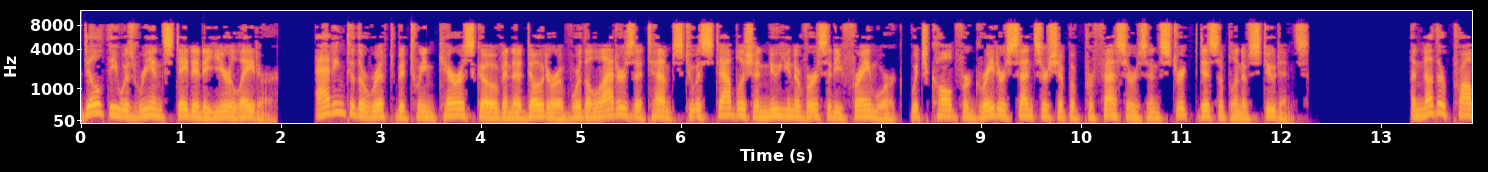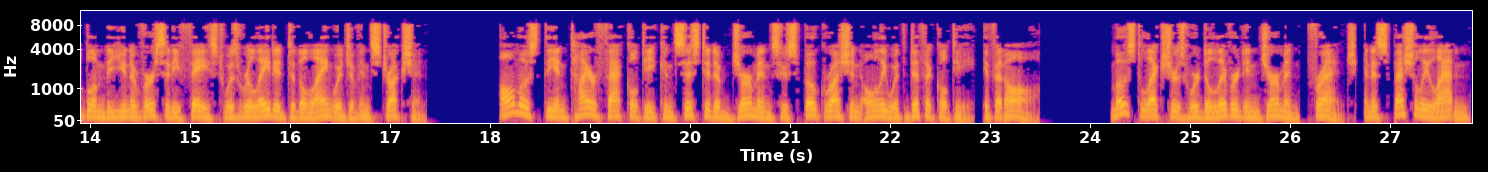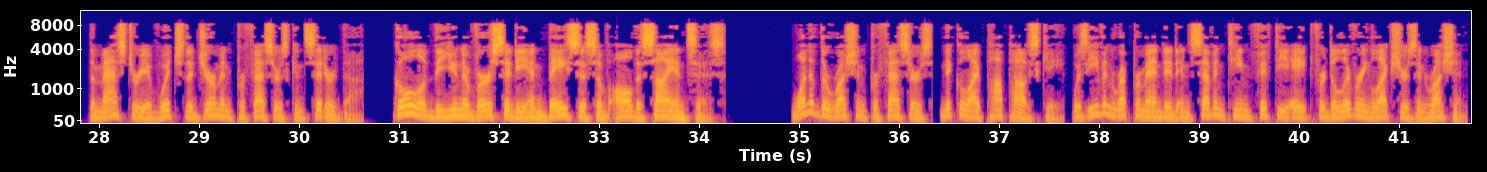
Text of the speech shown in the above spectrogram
Dilthey was reinstated a year later. Adding to the rift between Kheraskov and Adodurov were the latter's attempts to establish a new university framework, which called for greater censorship of professors and strict discipline of students. Another problem the university faced was related to the language of instruction. Almost the entire faculty consisted of Germans who spoke Russian only with difficulty, if at all. Most lectures were delivered in German, French, and especially Latin, the mastery of which the German professors considered the goal of the university and basis of all the sciences. One of the Russian professors, Nikolai Popovsky, was even reprimanded in 1758 for delivering lectures in Russian.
